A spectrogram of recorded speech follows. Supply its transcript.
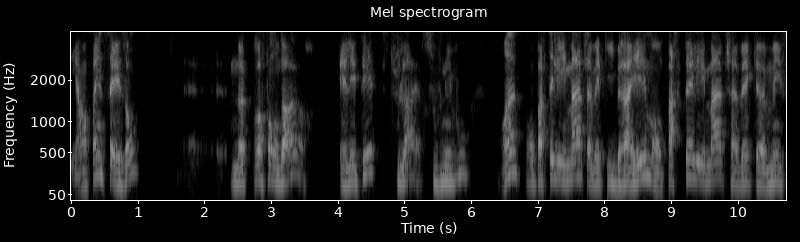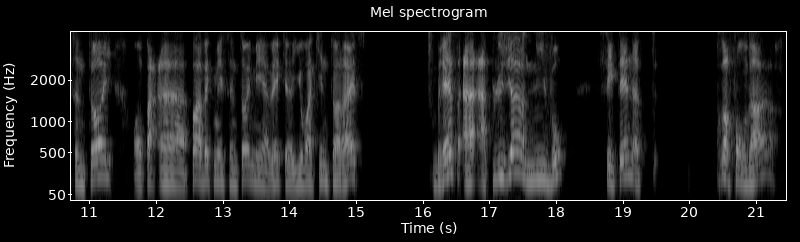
Et en fin de saison, notre profondeur, elle était titulaire. Souvenez-vous, hein? on partait les matchs avec Ibrahim, on partait les matchs avec euh, Mason Toy, on euh, pas avec Mason Toy, mais avec euh, Joaquin Torres. Bref, à, plusieurs niveaux, c'était notre profondeur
